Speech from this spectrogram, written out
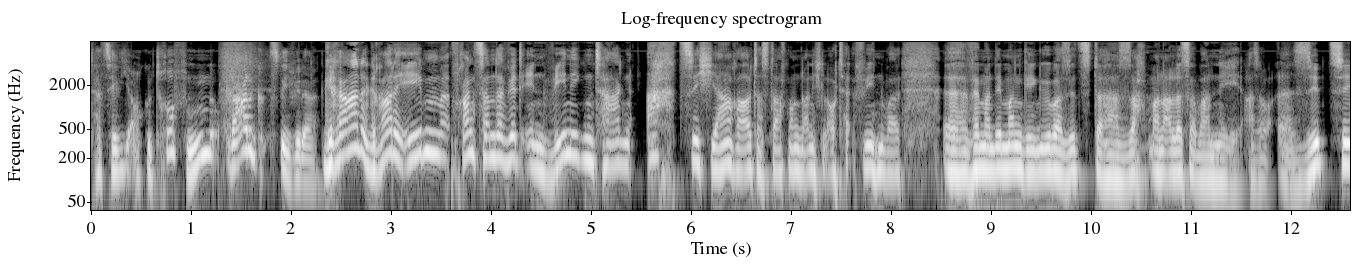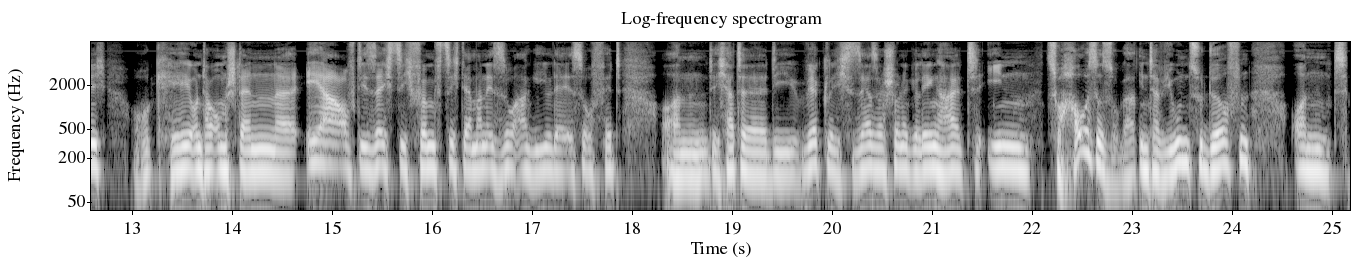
tatsächlich auch getroffen, gerade kürzlich wieder. Gerade, gerade eben, Frank Zander wird in wenigen Tagen 80 Jahre alt. Das darf man gar nicht lauter erwähnen, weil äh, wenn man dem Mann gegenüber sitzt, da sagt man alles, aber nee. Also äh, 70, okay, unter Umständen äh, eher auf die 60, 50. Der Mann ist so agil, der ist so fit. Und ich hatte die wirklich sehr, sehr schöne Gelegenheit, ihn zu Hause sogar interviewen zu dürfen. Und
